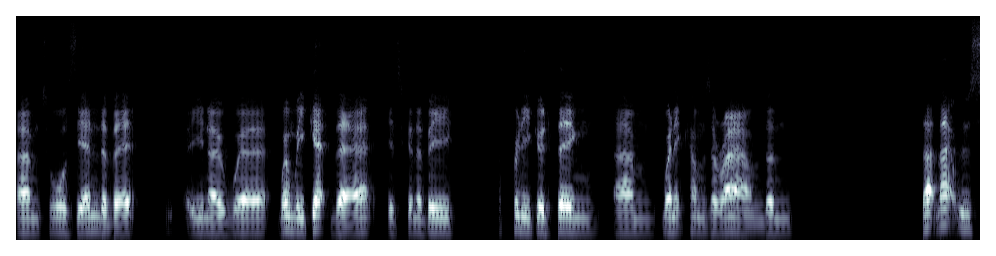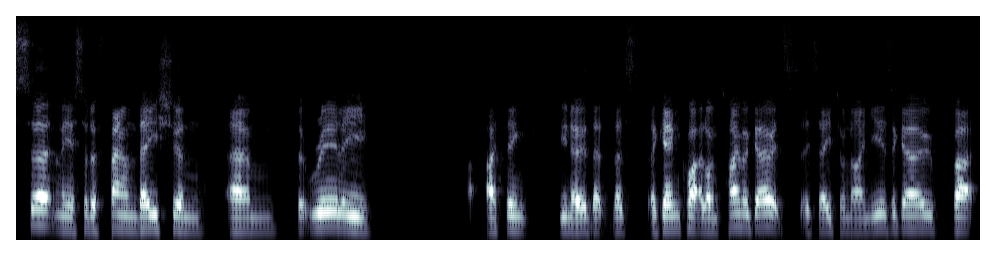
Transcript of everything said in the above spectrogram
um, towards the end of it, you know, where when we get there, it's going to be a pretty good thing um, when it comes around. And that that was certainly a sort of foundation um, that really, I think, you know, that that's again quite a long time ago. It's it's eight or nine years ago, but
